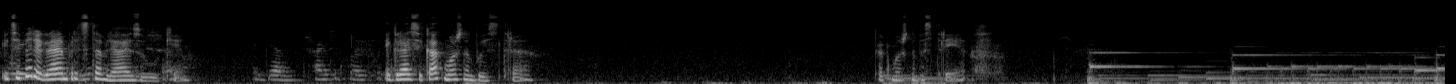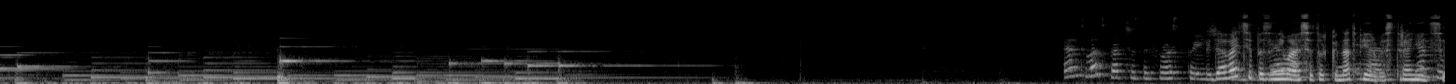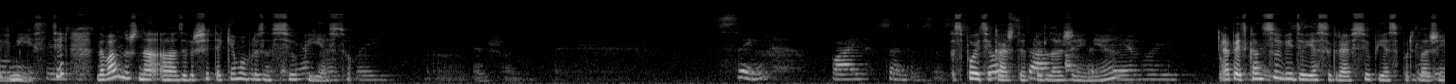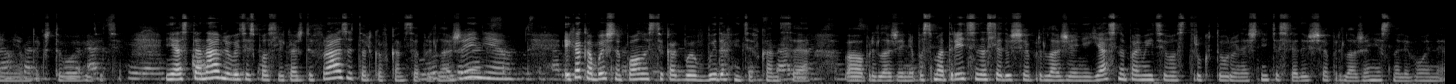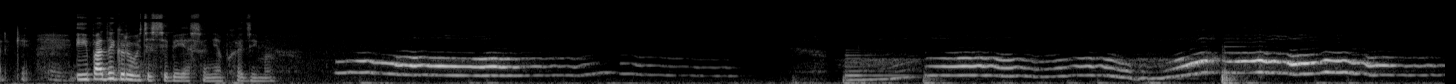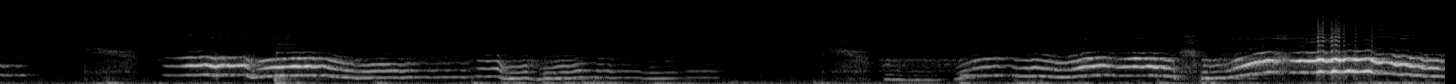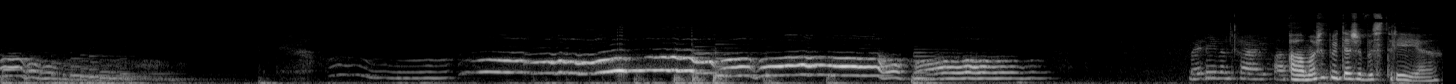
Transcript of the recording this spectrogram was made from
И теперь играем, представляя звуки. Играйте как можно быстро. Как можно быстрее. И давайте позанимаемся только над первой страницей вместе, но вам нужно а, завершить таким образом всю пьесу. Спойте каждое предложение. Опять к концу видео я сыграю всю пьесу предложением, так что вы увидите. Не останавливайтесь после каждой фразы, только в конце предложения. И как обычно, полностью как бы выдохните в конце э, предложения. Посмотрите на следующее предложение, ясно поймите его структуру и начните следующее предложение с нулевой энергии. И подыгрывайте себе, если необходимо. А может быть даже быстрее.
